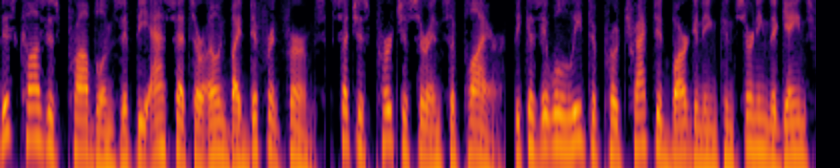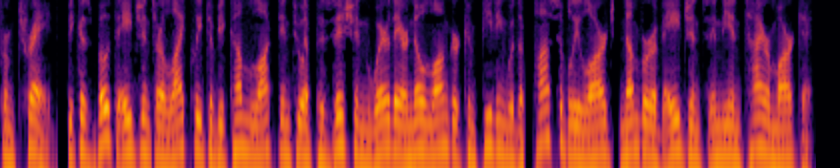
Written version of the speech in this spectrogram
This causes problems if the assets are owned by different firms such as purchaser and supplier, because it will lead to protracted bargaining concerning the gains from trade, because both agents are likely to become locked into a position where they are no longer competing with a possibly large number of agents in the entire market,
